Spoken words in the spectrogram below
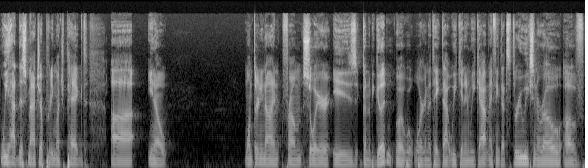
we had this matchup pretty much pegged. Uh, you know, 139 from Sawyer is going to be good. We're going to take that week in and week out. And I think that's three weeks in a row of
